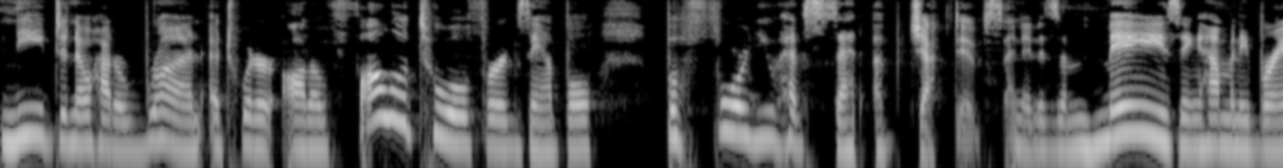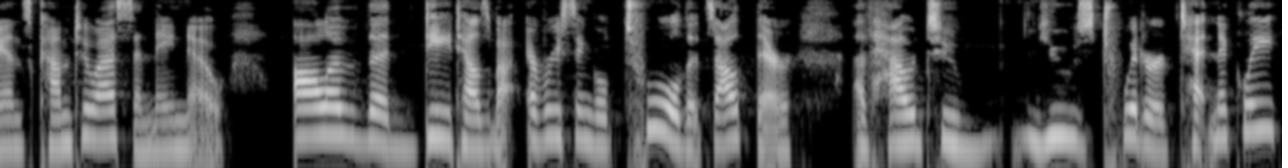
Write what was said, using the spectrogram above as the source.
need to know how to run a Twitter auto follow tool, for example, before you have set objectives. And it is amazing how many brands come to us and they know all of the details about every single tool that's out there of how to use Twitter technically,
